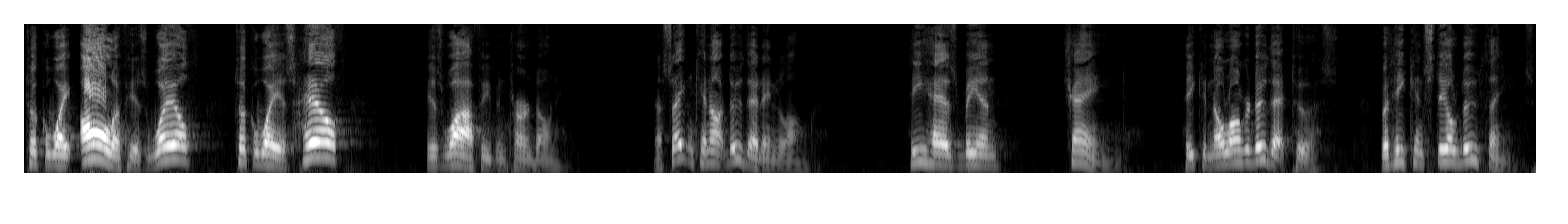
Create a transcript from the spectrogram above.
took away all of his wealth, took away his health. His wife even turned on him. Now, Satan cannot do that any longer. He has been chained. He can no longer do that to us, but he can still do things.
